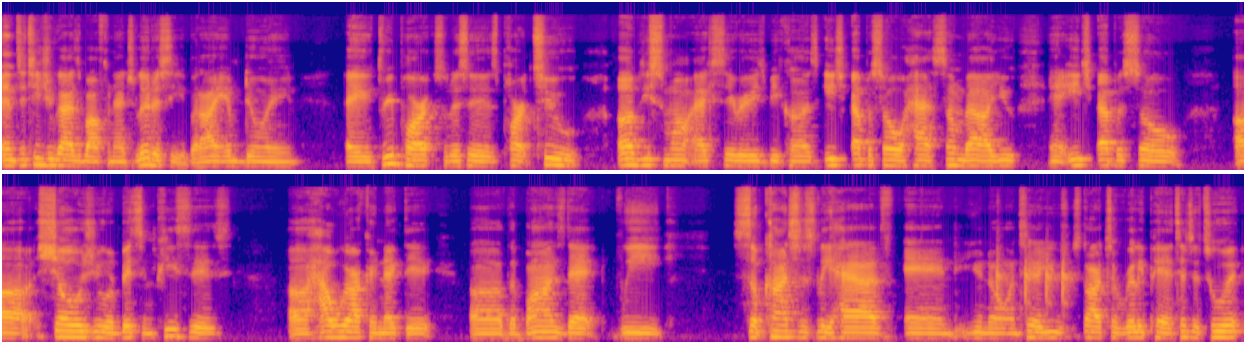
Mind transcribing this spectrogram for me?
and to teach you guys about financial literacy. But I am doing a three part. So this is part two of the Small Axe series because each episode has some value and each episode uh, shows you in bits and pieces uh, how we are connected, uh, the bonds that we subconsciously have and you know until you start to really pay attention to it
